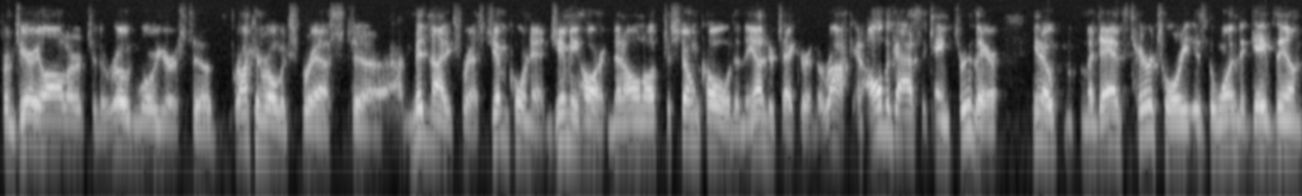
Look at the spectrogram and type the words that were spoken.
from Jerry Lawler to the Road Warriors to Rock and Roll Express to uh, Midnight Express, Jim Cornette, Jimmy Hart, and then on up to Stone Cold and The Undertaker and The Rock and all the guys that came through there. you know, my dad's territory is the one that gave them,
